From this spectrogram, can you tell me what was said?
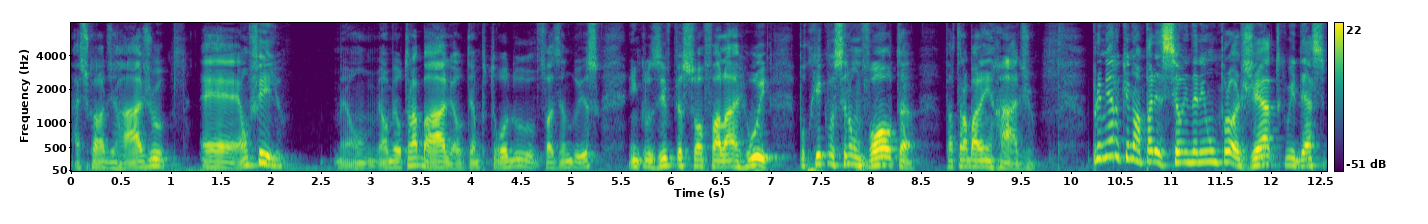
a escola de rádio é, é um filho. É, um, é, o meu trabalho, é o tempo todo fazendo isso. Inclusive, o pessoal fala, Rui, por que, que você não volta para trabalhar em rádio? Primeiro que não apareceu ainda nenhum projeto que me desse,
